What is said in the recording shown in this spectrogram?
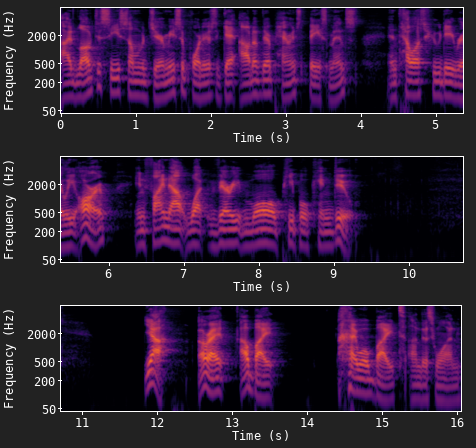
I'd love to see some of Jeremy's supporters get out of their parents' basements and tell us who they really are and find out what very moral people can do. Yeah, all right, I'll bite. I will bite on this one.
